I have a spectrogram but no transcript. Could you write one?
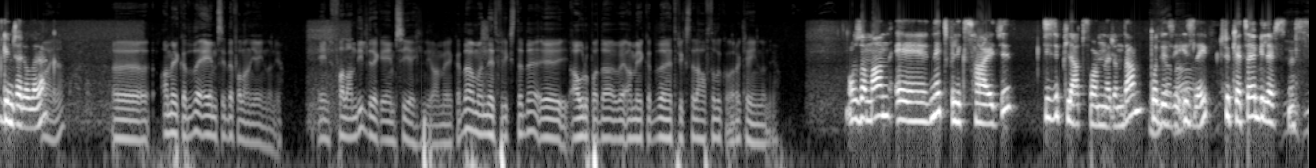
Güncel olarak. Aynen. Ee, Amerika'da da AMC'de falan yayınlanıyor. AMC falan değil direkt AMC yayınlıyor Amerika'da ama Netflix'te de e, Avrupa'da ve Amerika'da da Netflix'te de haftalık olarak yayınlanıyor. O zaman e, Netflix harici dizi platformlarından bu diziyi izleyip tüketebilirsiniz.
